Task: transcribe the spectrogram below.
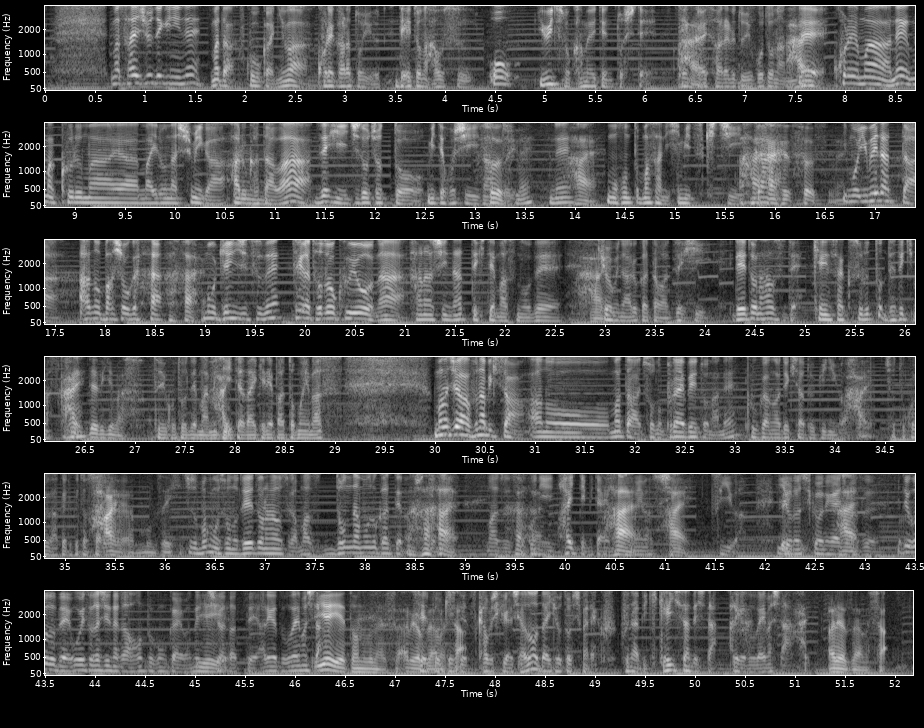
まあ、最終的にねまだ福岡にはこれからというデートのハウスを唯一の加盟店として展開されるということなんで、はい。これまあね、まあ、車や、まあ、いろんな趣味がある方は、ぜひ一度ちょっと見てほしいなというそうですね。はい。もう本当まさに秘密基地が、はい。そうですね。もう夢だったあの場所がもう現実ね手が届くような話になってきてますので、はい。興味のある方はぜひデートのハウスで検索すると出てきますからね。はい出てきます。ということでまあ見ていただければと思います。まあじゃあ船引さん、あのーまたそのプライベートなね空間ができた時にははい。ちょっと声かけてください。はいもうぜひ。ちょっと僕もそのデートのハウスがまずどんなものかっていうのをちょっとね、はい。まずそこに入ってみたいなと思いますし、はい。はい。次はひよろしくお願いします。ということでお忙しい中本当今回はね一週当たってありがとうございました。いえいえとんでもないです。ありがとうございました。株式会社の代表取締役船引健一さんでした。ありがとうございました。はい。ありがとうございました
